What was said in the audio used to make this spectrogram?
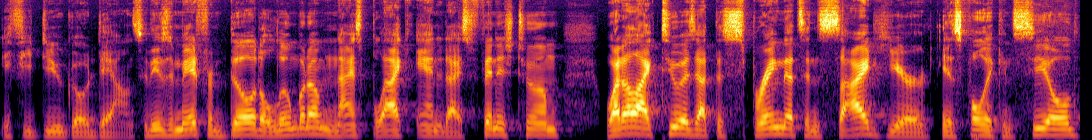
if you do go down. So these are made from billet aluminum, nice black anodized finish to them. What I like too is that the spring that's inside here is fully concealed.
